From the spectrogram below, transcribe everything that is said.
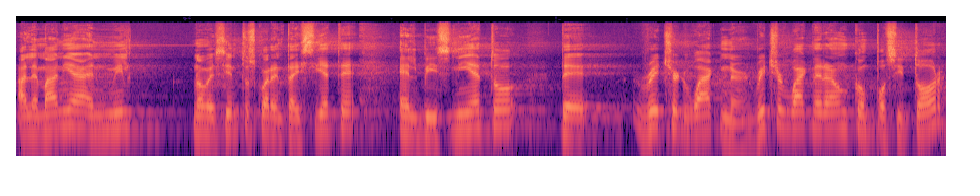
Alemania en 1947, el bisnieto de Richard Wagner. Richard Wagner era un compositor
